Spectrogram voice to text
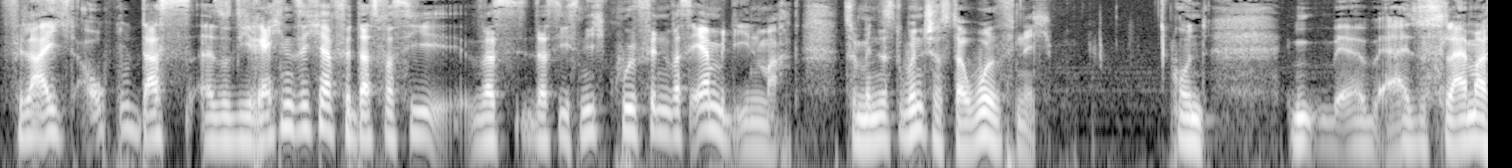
vielleicht auch das, also die rächen sich ja für das, was sie, was, dass sie es nicht cool finden, was er mit ihnen macht. Zumindest Winchester Wolf nicht. Und äh, also Slimer,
